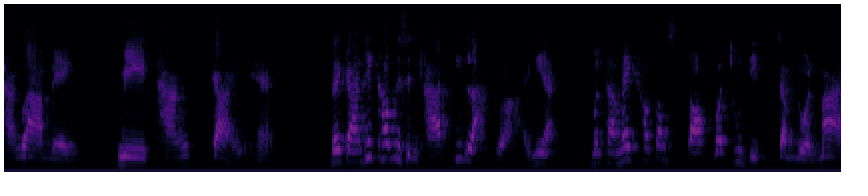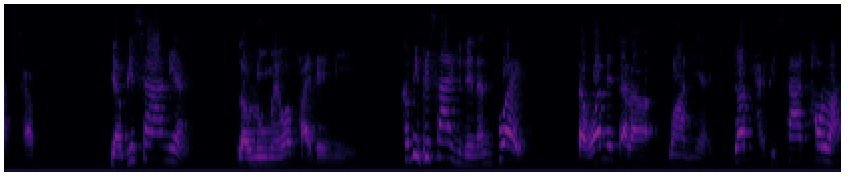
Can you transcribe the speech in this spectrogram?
ทั้งราเมง มีทั้งไก่ฮะในการที่เขามีสินค้าที่หลากหลายเนี่ยมันทำให้เขาต้องสต็อกวัตถุดิบจำนวนมากครับ อย่างพิซซ่าเนี่ยเรารู้ไหมว่า Friday มีเขามีพิซซ่าอยู่ในนั้นด้วย แต่ว่าในแต่ละวันเนี่ยยอดขายพิซซ่าเท่าไหร่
